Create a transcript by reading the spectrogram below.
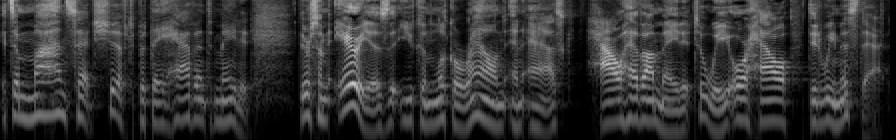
It's a mindset shift, but they haven't made it. There are some areas that you can look around and ask, How have I made it to we? or How did we miss that?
